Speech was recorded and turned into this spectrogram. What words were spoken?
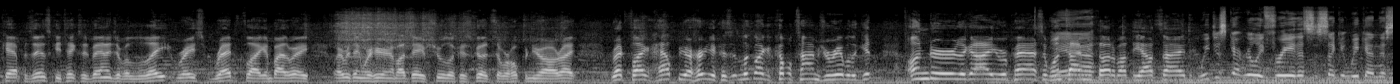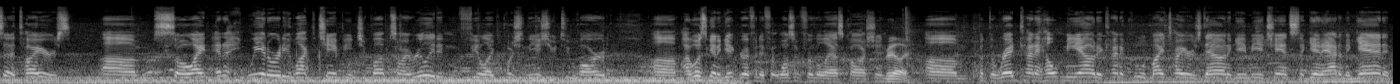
Kapuscinski takes advantage of a late race red flag. And by the way, everything we're hearing about Dave Schulich is good, so we're hoping you're all right. Red flag help you or hurt you? Because it looked like a couple times you were able to get under the guy you were passing. One time you thought about the outside. We just got really free. That's the second weekend this set of tires. Um, so I and I, we had already locked the championship up, so I really didn't feel like pushing the issue too hard. Um, I wasn't going to get Griffin if it wasn't for the last caution. Really? Um, but the red kind of helped me out. It kind of cooled my tires down and gave me a chance to get at him again. And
